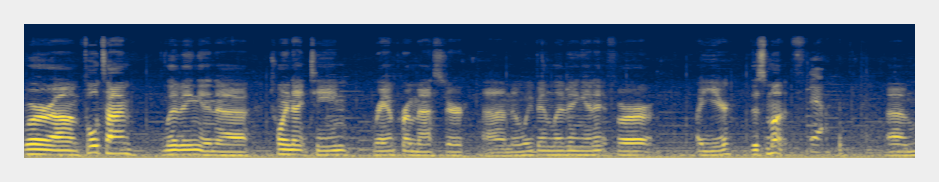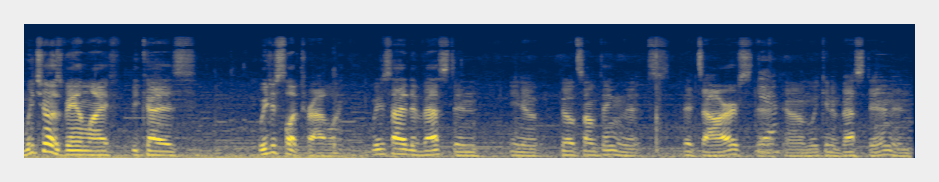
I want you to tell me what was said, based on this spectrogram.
We're um, full-time living in a 2019 Ram ProMaster, um, and we've been living in it for a year this month. Yeah. Um, we chose van life because we just love traveling. We decided to invest in, you know, build something that's that's ours that Yeah. um, we can invest in and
